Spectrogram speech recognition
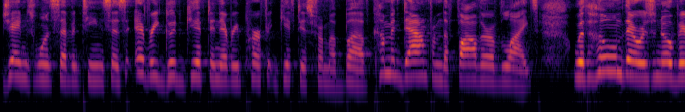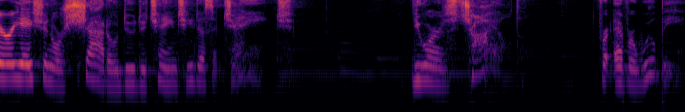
James 1:17 says every good gift and every perfect gift is from above, coming down from the Father of lights, with whom there is no variation or shadow due to change. He doesn't change. You are his child, forever will be.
